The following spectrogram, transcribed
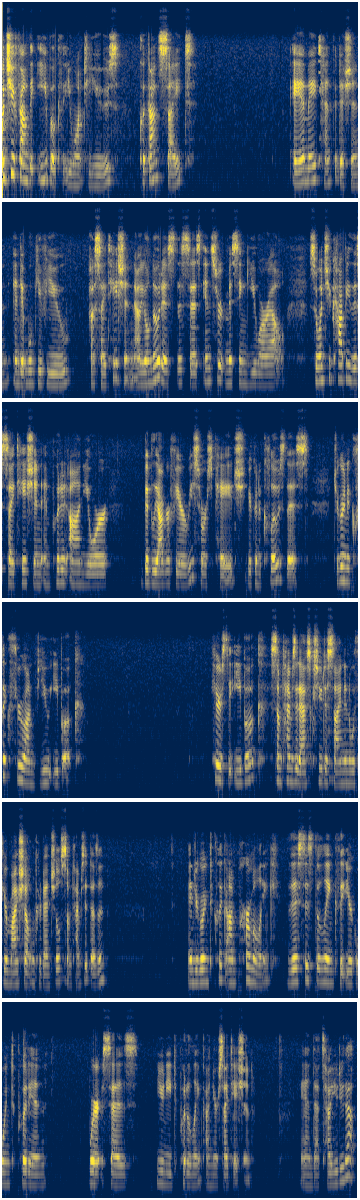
Once you've found the ebook that you want to use, click on Cite, AMA 10th edition, and it will give you a citation. Now you'll notice this says Insert Missing URL. So once you copy this citation and put it on your bibliography or resource page, you're going to close this. You're going to click through on View eBook. Here's the ebook. Sometimes it asks you to sign in with your My Shelton credentials, sometimes it doesn't. And you're going to click on Permalink. This is the link that you're going to put in where it says you need to put a link on your citation. And that's how you do that.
